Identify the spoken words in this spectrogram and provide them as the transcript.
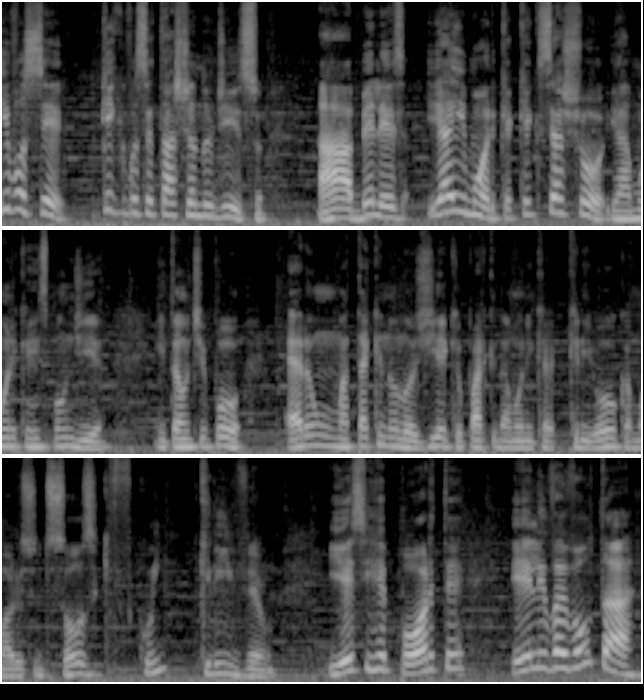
E você? O que, que você tá achando disso? Ah, beleza. E aí, Mônica, o que, que você achou? E a Mônica respondia. Então, tipo, era uma tecnologia que o Parque da Mônica criou com a Maurício de Souza que ficou incrível. E esse repórter, ele vai voltar.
